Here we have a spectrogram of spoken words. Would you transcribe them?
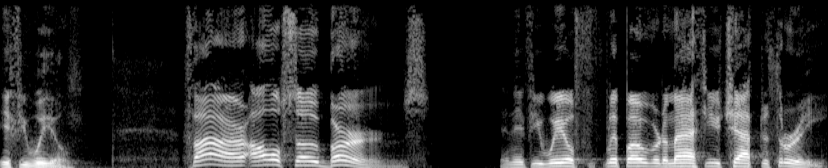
if you will. Fire also burns. And if you will, flip over to Matthew chapter 3.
